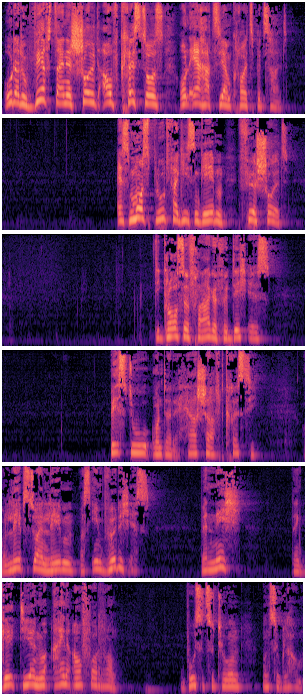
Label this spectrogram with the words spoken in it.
oder du wirfst deine Schuld auf Christus und er hat sie am Kreuz bezahlt. Es muss Blutvergießen geben für Schuld. Die große Frage für dich ist, bist du unter der Herrschaft Christi? Und lebst du ein Leben, was ihm würdig ist? Wenn nicht, dann gilt dir nur eine Aufforderung, Buße zu tun und zu glauben.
